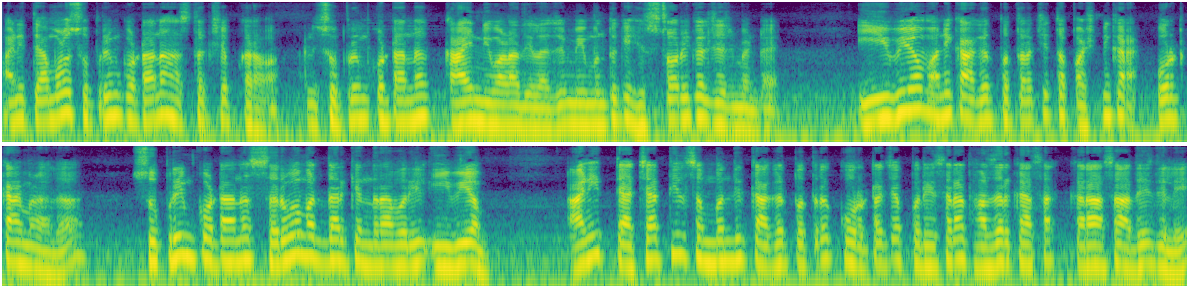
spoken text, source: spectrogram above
आणि त्यामुळे सुप्रीम कोर्टानं हस्तक्षेप करावा. आणि सुप्रीम कोर्टानं काय निवाडा दिला? जे मी म्हणतो की हिस्टॉरिकल जजमेंट आहे. ईव्हीएम आणि कागदपत्राची तपासणी करा. कोर्ट काय म्हणालं? सुप्रीम कोर्टानं सर्व मतदार केंद्रावरील ईव्हीएम आणि त्याच्यातील संबंधित कागदपत्र कोर्टाच्या परिसरात हजर करा असा आदेश दिले.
